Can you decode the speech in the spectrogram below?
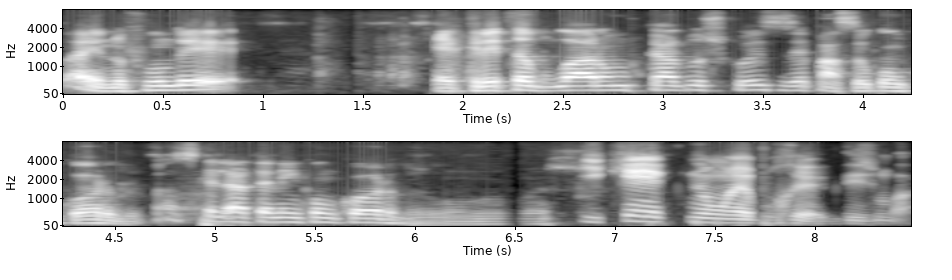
bem, no fundo é, é querer tabular um bocado as coisas, é pá, se eu concordo, pá, se calhar até nem concordo, mas... E quem é que não é borrego? Diz-me lá.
